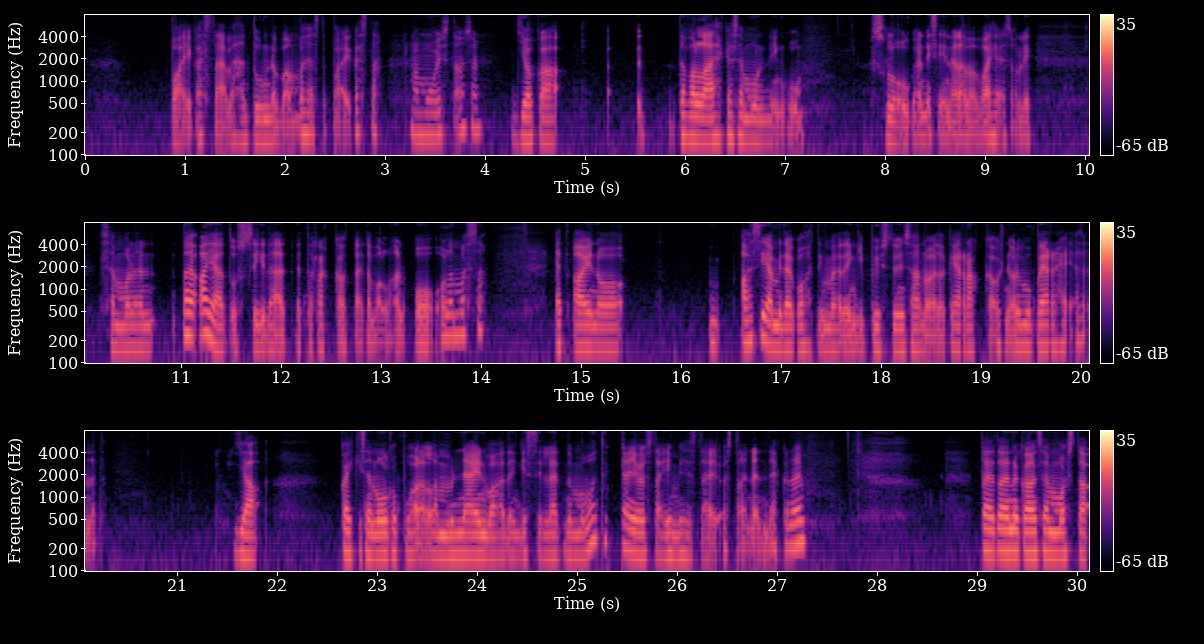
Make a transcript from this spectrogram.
paikasta ja vähän tunnevammaisesta paikasta, Mä muistan sen. joka äh, tavallaan ehkä se mun niinku, slogani siinä elämänvaiheessa oli semmoinen, tai ajatus siitä, että, että rakkautta ei tavallaan ole olemassa. Että ainoa asia, mitä kohti mä jotenkin pystyin sanoa, että okei, rakkaus, niin oli mun perheenjäsenet. Ja kaikki sen ulkopuolella mä näin vaan jotenkin silleen, että no mä vaan tykkään joistain ihmisistä ja joistain en tiedä näin. Tai ainakaan semmoista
